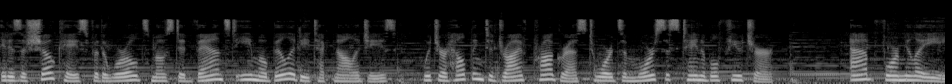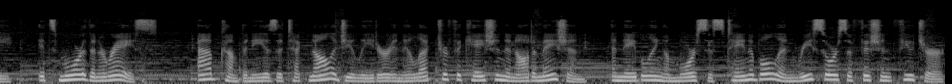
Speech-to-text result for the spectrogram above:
it is a showcase for the world's most advanced e-mobility technologies, which are helping to drive progress towards a more sustainable future. ABB Formula E. It's more than a race. ABB Company is a technology leader in electrification and automation, enabling a more sustainable and resource-efficient future.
